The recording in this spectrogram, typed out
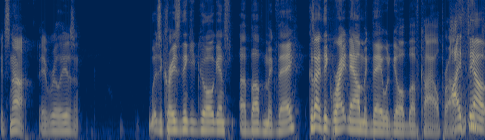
It's not. It really isn't. Was it crazy to think he'd go against above McVay? Because I think right now McVay would go above Kyle. Probably. I think- Now,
